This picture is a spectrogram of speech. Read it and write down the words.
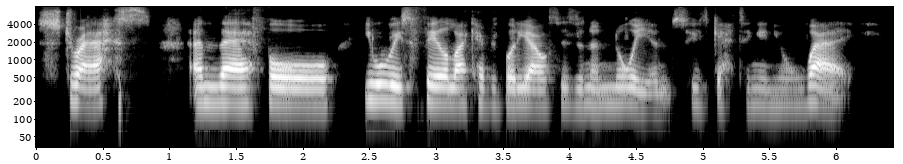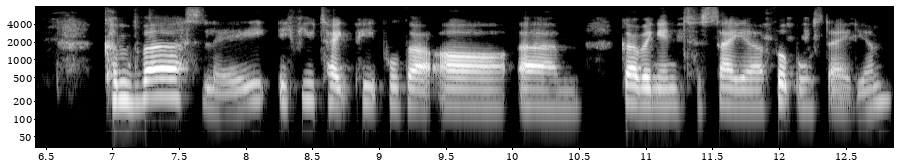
stress, and therefore you always feel like everybody else is an annoyance who's getting in your way. Conversely, if you take people that are um, going into, say, a football stadium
